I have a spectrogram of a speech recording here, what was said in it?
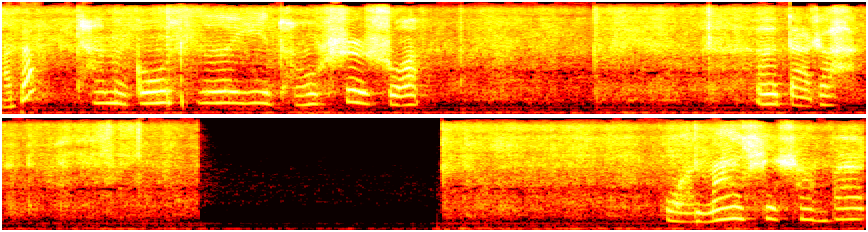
好的。他们公司一同事说。呃，打着，我妈去上班，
